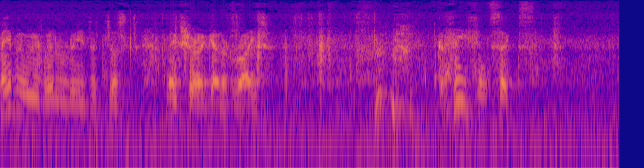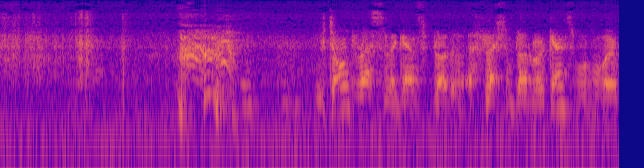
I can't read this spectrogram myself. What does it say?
Maybe we will read it, just make sure I get it right. Ephesians 6. we don't wrestle against blood, uh, flesh and blood. We're against. We're,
